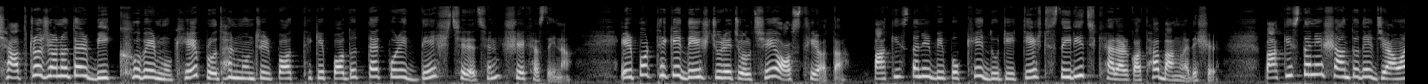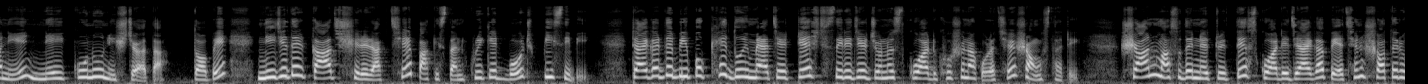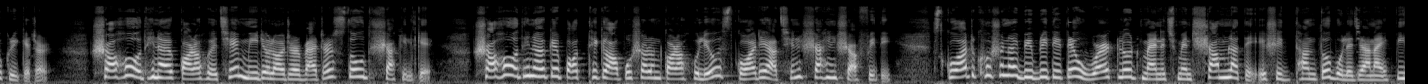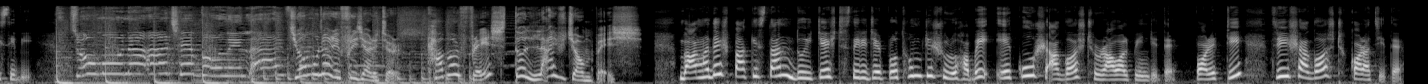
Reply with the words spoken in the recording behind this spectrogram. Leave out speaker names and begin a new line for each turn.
ছাত্র জনতার বিক্ষোভের মুখে প্রধানমন্ত্রীর পদ থেকে পদত্যাগ করে দেশ ছেড়েছেন শেখ হাসিনা। এরপর থেকে দেশ জুড়ে চলছে অস্থিরতা। পাকিস্তানের বিপক্ষে দুটি টেস্ট সিরিজ খেলার কথা বাংলাদেশের। পাকিস্তানের শান্তদের যাওয়া নিয়ে নেই কোনো নিশ্চয়তা। তবে নিজেদের কাজ সেরে রাখছে পাকিস্তান ক্রিকেট বোর্ড পিসিবি। টাইগারদের বিপক্ষে দুই ম্যাচের টেস্ট সিরিজের জন্য স্কোয়াড ঘোষণা করেছে সংস্থাটি। শান মাসুদের নেতৃত্বে স্কোয়াডে জায়গা পেয়েছেন সতেরো ক্রিকেটার। সহ অধিনায়ক করা হয়েছে মিডল অর্ডার ব্যাটার সৌদ শাকিলকে। সহ অধিনায়কের পদ থেকে অপসারণ করা হলেও স্কোয়াডে আছেন শাহিন শাফরিদি স্কোয়াড ঘোষণার বিবৃতিতে ওয়ার্কলোড ম্যানেজমেন্ট সামলাতে এ সিদ্ধান্ত বলে জানায় পিসিবি।
যমুনা রেফ্রিজারেটর খাবার ফ্রেশ তো লাইফ জম্পেশ।
বাংলাদেশ পাকিস্তান দুই টেস্ট সিরিজের প্রথমটি শুরু হবে একুশ আগস্ট রাওয়ালপিন্ডিতে পরেরটি ত্রিশ আগস্ট করাচিতে।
